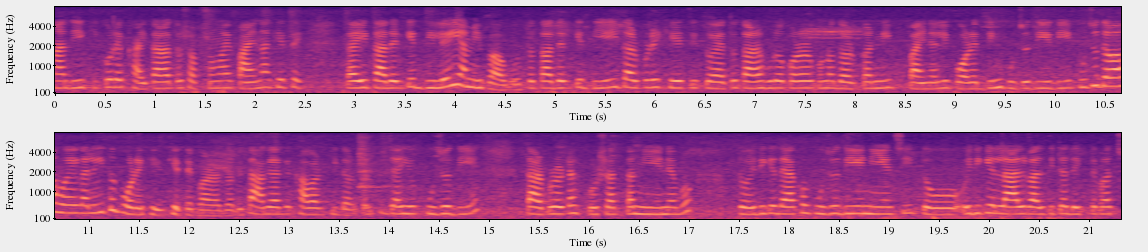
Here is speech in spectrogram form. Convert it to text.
না দিয়ে কি করে খাই? তারা তো সব সময় পায় না খেতে। তাই তাদেরকে দিলেই আমি পাবো। তো তাদেরকে দিয়েই তারপরে খেয়েছি। তো এত তাড়াহুড়ো করার কোনো দরকার নেই। ফাইনালি পরের দিন পুজো দিয়ে দিয়ে, পুজো দেওয়া হয়ে গেলেই তো পরে খেতে পারা যাবে। তো আগে আগে খাওয়ার কি দরকার? তো যাই হোক, পুজো দিয়ে তারপর ওটা প্রসাদটা নিয়ে নেব। তো ওইদিকে দেখো, পুজো দিয়ে নিয়েছি। তো ওইদিকে লাল বালতিটা দেখতে পাচ্ছ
